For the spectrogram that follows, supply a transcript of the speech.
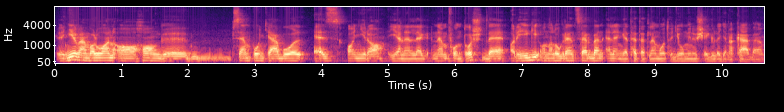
Nyilvánvalóan a hang szempontjából ez annyira jelenleg nem fontos, de a régi analóg rendszerben elengedhetetlen volt, hogy jó minőségű legyen a kábel.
